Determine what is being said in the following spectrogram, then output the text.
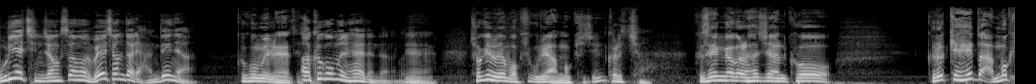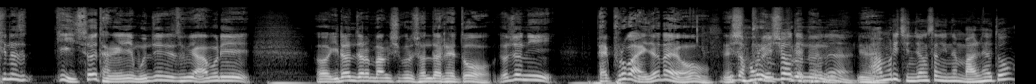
우리의 진정성은 왜 전달이 안 되냐? 그 고민을 해야 되죠. 아, 그 고민을 해야 된다는 거죠. 예. 저기는 왜 먹히고 우리는 안 먹히지? 그렇죠. 그 생각을 하지 않고 그렇게 해도 안 먹히는 게 있어요, 당연히. 문재인 대통령이 아무리 어, 이런저런 방식으로 전달해도 여전히 100%가 아니잖아요. 그러니까 홍준표 대표는 예. 아무리 진정성 있는 말 해도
